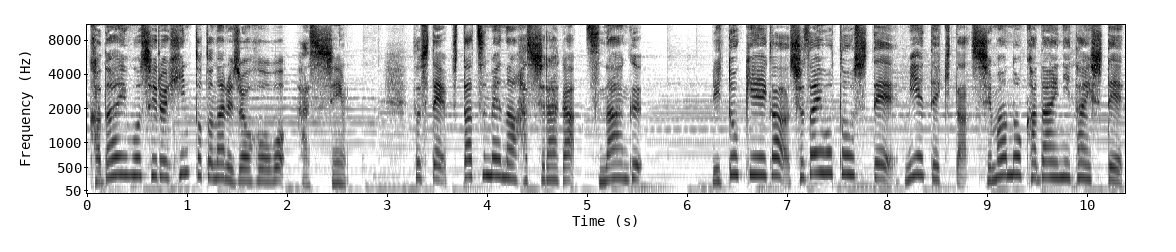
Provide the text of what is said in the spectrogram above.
課題を知るヒントとなる情報を発信。そして2つ目の柱がつなぐ。離島系が取材を通して見えてきた島の課題に対して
